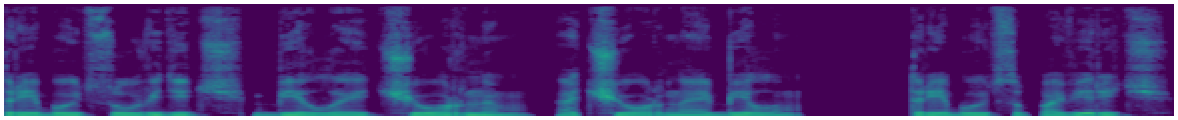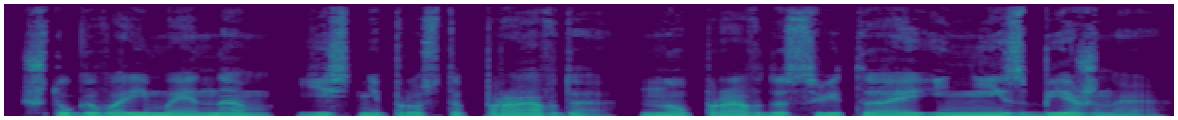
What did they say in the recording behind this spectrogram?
Требуется увидеть белое черным, а черное белым. Требуется поверить, что говоримое нам есть не просто правда, но правда святая и неизбежная.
